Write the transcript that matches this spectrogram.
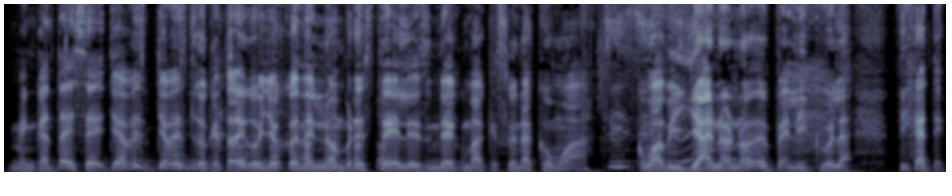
Me encanta ese. Ya ves, ya ves lo que traigo yo con el nombre este del esmegma, que suena como a, Sí, sí, como a villano, ¿no? De película. Fíjate,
